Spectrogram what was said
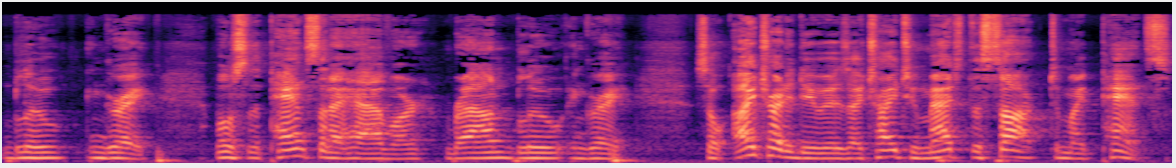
blue, and gray. Most of the pants that I have are brown, blue, and gray. So I try to do is I try to match the sock to my pants.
